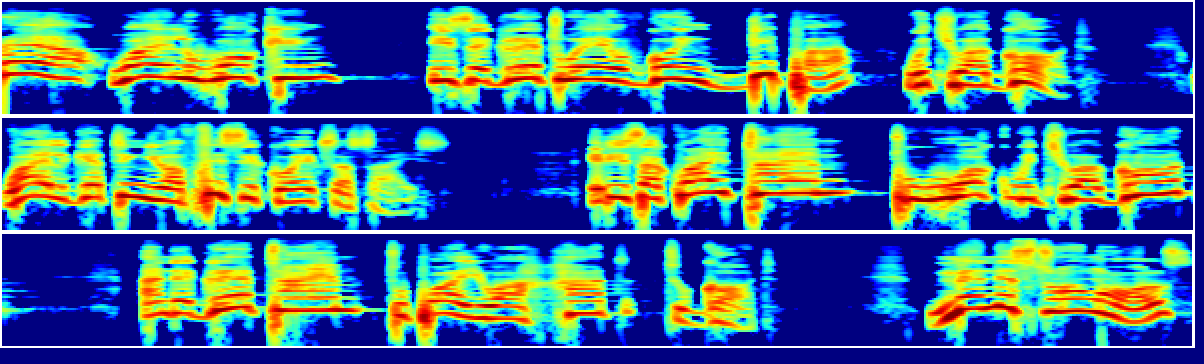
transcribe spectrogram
Prayer while walking is a great way of going deeper with your God while getting your physical exercise. It is a quiet time to walk with your God and a great time to pour your heart to God. Many strongholds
